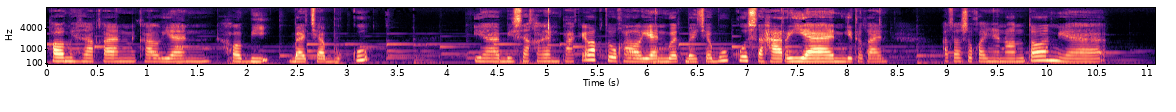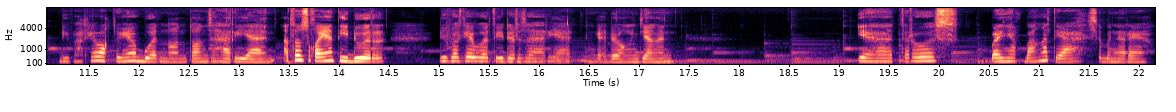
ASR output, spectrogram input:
Kalau misalkan kalian hobi baca buku ya bisa kalian pakai waktu kalian buat baca buku seharian gitu kan atau sukanya nonton ya dipakai waktunya buat nonton seharian. Atau sukanya tidur dipakai buat tidur seharian. Enggak dong jangan. Ya terus banyak banget ya sebenarnya.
